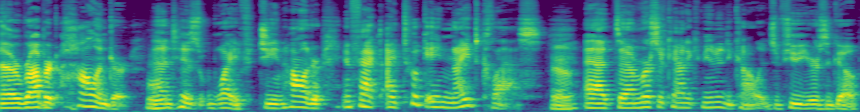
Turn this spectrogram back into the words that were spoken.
uh, Robert Hollander and his wife, Jean Hollander. In fact, I took a night class Yeah. at uh, Mercer County Community College a few years ago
